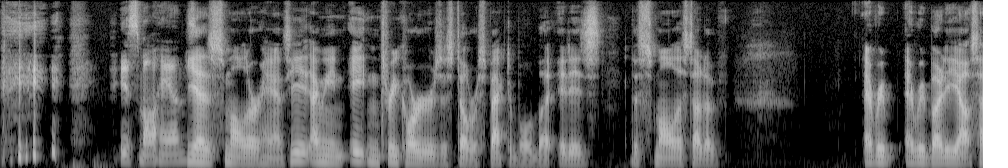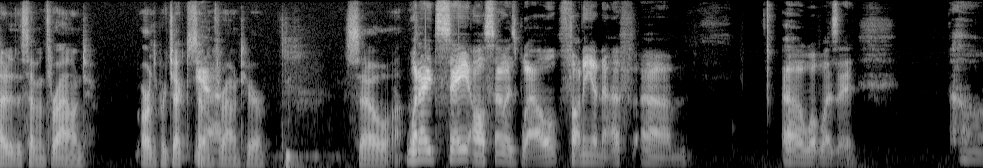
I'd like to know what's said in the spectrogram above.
His small hands. He has smaller hands. He, I mean, eight and three quarters is still respectable, but it is the smallest out of every everybody outside of the seventh round, or the projected seventh Yeah. round here. So What I'd say also as well, funny enough, um uh what was it? Oh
